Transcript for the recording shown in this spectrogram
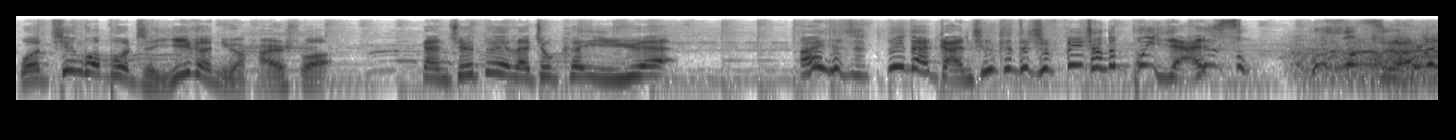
我听过不止一个女孩说，感觉对了就可以约。哎呀，这对待感情真的是非常的不严肃。不负责任。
